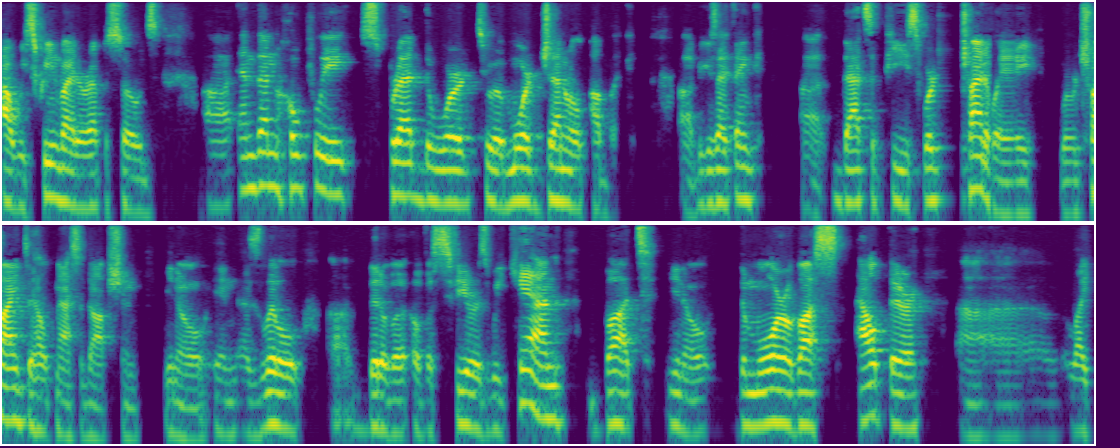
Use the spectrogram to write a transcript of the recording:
how we screenwrite our episodes, uh, and then hopefully spread the word to a more general public, uh, because I think uh, that's a piece we're trying to play. We're trying to help mass adoption, you know, in as little uh, bit of a of a sphere as we can, but you know, the more of us out there uh, like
